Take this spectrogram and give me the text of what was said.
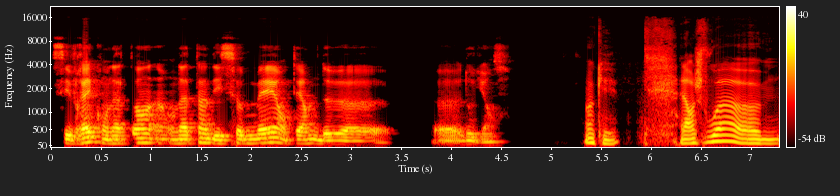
c'est vrai qu'on atteint, on atteint des sommets en termes de euh, euh, d'audience. Ok. Alors je vois, euh,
